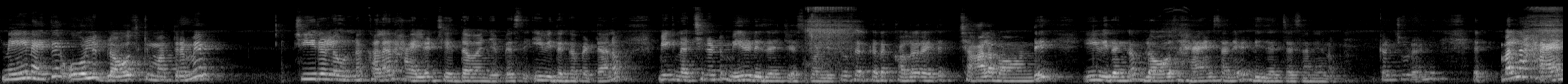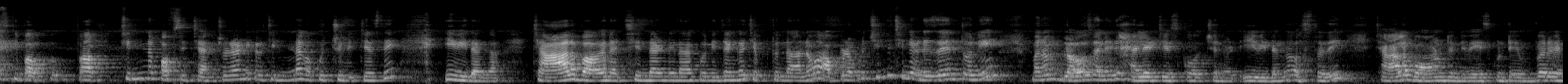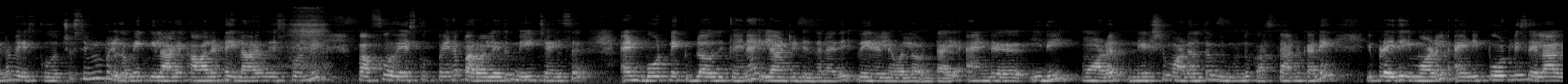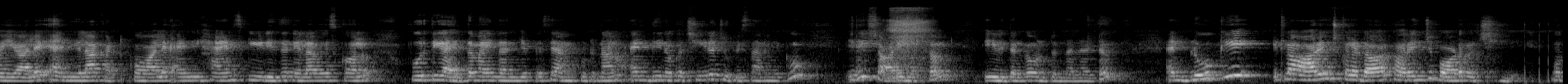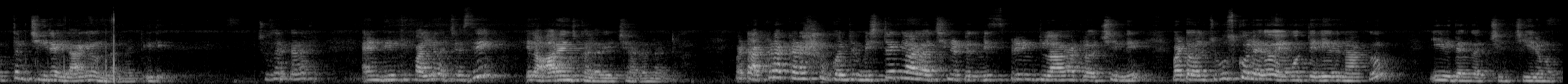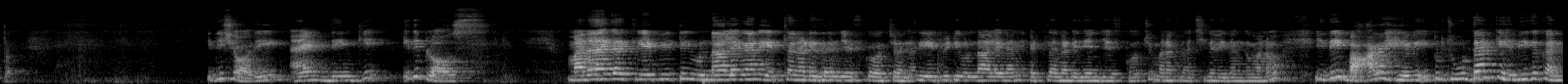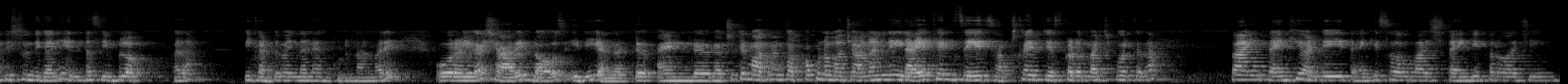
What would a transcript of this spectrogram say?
నేనైతే ఓన్లీ బ్లౌజ్కి మాత్రమే చీరలో ఉన్న కలర్ హైలైట్ చేద్దామని చెప్పేసి ఈ విధంగా పెట్టాను. మీకు నచ్చినట్టు మీరు డిజైన్ చేసుకోండి. చూసారు కదా కలర్ అయితే చాలా బాగుంది. ఈ విధంగా బ్లౌజ్ హ్యాండ్స్ అనేది డిజైన్ చేశాను నేను. ఇక్కడ చూడండి. మళ్ళీ హ్యాండ్స్కి పప్పు పప్ చిన్న పప్స్ ఇచ్చాను. చూడండి ఇక్కడ చిన్నగా కుచ్చులు ఇచ్చేసి ఈ విధంగా. చాలా బాగా నచ్చిందండి నాకు. నిజంగా చెప్తున్నాను. అప్పుడప్పుడు చిన్న చిన్న డిజైన్తోని మనం బ్లౌజ్ అనేది హైలైట్ చేసుకోవచ్చు అన్నట్టు ఈ విధంగా వస్తుంది. చాలా బాగుంటుంది వేసుకుంటే. ఎవరైనా వేసుకోవచ్చు. సింపుల్గా మీకు ఇలాగే కావాలంటే ఇలాగే వేసుకోండి. పఫ్ వేసుకోకపోయినా పర్వాలేదు. మీ చాయిస్ అండ్ బోట్ నెక్ బ్లౌజ్కైనా ఇలాంటి డిజైన్ అనేది వేరే లెవెల్లో ఉంటాయి. అండ్ ఇది మోడల్ నెక్స్ట్ మోడల్తో మీ ముందుకు వస్తాను. కానీ ఇప్పుడైతే ఈ మోడల్ అండ్ ఈ పోట్లీస్ ఎలా వేయాలి అండ్ ఎలా కట్టుకోవాలి అండ్ ఈ హ్యాండ్స్కి ఈ డిజైన్ ఎలా వేసుకోవాలో పూర్తిగా అర్థమైందని చెప్పేసి అనుకుంటున్నాను. అండ్ దీని ఒక చీర చూపిస్తాను మీకు. ఇది షారీ మొత్తం ఈ విధంగా ఉంటుంది అన్నట్టు. అండ్ బ్లూకి ఇట్లా orange colour dark orange border వచ్చింది. మొత్తం చీర ఇలాగే ఉంది అన్నట్టు ఇది. చూసారు కదా? అండ్ దీనికి పళ్ళు వచ్చేసి ఇలా ఆరెంజ్ కలర్ ఇచ్చారు అన్నట్టు. బట్ అక్కడక్కడ కొంచెం మిస్టేక్ లాగా వచ్చినట్టుంది మిస్ ప్రింట్ లాగా అట్లా వచ్చింది. బట్ వాళ్ళు చూసుకోలేదో ఏమో తెలియదు నాకు. ఈ విధంగా వచ్చింది చీర మొత్తం. ఇది షారీ అండ్ దీనికి ఇది బ్లౌజ్. మన దగ్గర క్రియేటివిటీ ఉండాలే కానీ ఎట్లైనా డిజైన్ చేసుకోవచ్చు అన్న. క్రియేటివిటీ ఉండాలే కానీ ఎట్లైనా డిజైన్ చేసుకోవచ్చు. మనకు నచ్చిన విధంగా మనం ఇది బాగా హెవీ ఇప్పుడు చూడడానికి హెవీగా కనిపిస్తుంది కానీ ఎంత సింపుల్ కదా? మీకు అర్థమైందని అనుకుంటున్నాను మరి. ఓవరాల్గా శారీ బ్లౌజ్ ఇది అన్నట్టు. అండ్ నచ్చితే మాత్రం తప్పకుండా మా ఛానల్ని లైక్ అండ్ షేర్ సబ్స్క్రైబ్ చేసుకోవడం మర్చిపోరు కదా. బాయ్. థ్యాంక్ యూ అండి. Thank you so much. Thank you for watching.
